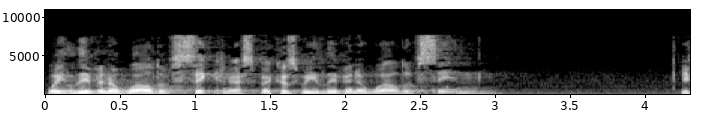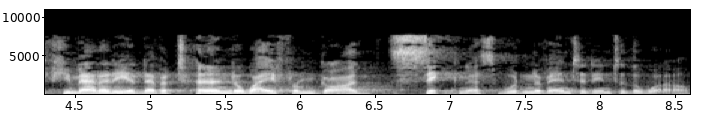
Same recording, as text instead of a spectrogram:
We live in a world of sickness because we live in a world of sin. If humanity had never turned away from God, sickness wouldn't have entered into the world.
